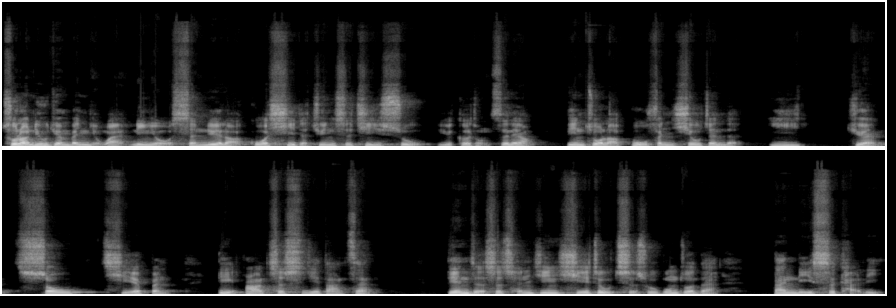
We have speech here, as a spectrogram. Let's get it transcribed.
除了六卷本以外，另有省略了过细的军事技术与各种资料，并做了部分修正的一卷收且本《第二次世界大战》。编者是曾经协助此书工作的丹尼斯·凯利，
